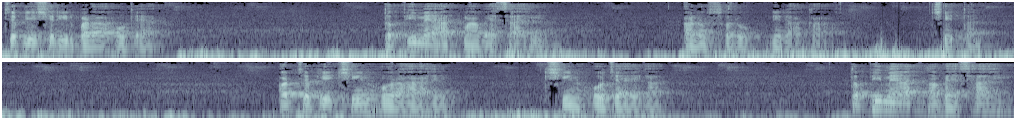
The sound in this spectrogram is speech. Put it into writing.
जब ये शरीर बड़ा हो गया, तब भी मैं आत्मा वैसा ही हूँ। अणुस्वरूप, निराकार, चेतन। और जब ये क्षीण हो रहा है, क्षीण हो जाएगा, तब भी मैं आत्मा वैसा ही।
